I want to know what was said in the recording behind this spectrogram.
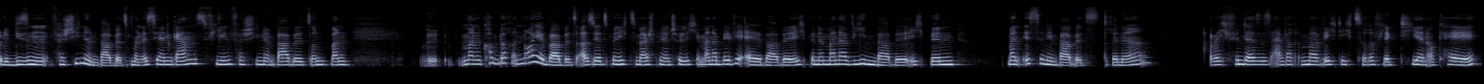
Oder diesen verschiedenen Bubbles. Man ist ja in ganz vielen verschiedenen Bubbles und man, man kommt auch in neue Bubbles. Also jetzt bin ich zum Beispiel natürlich in meiner BWL-Bubble, ich bin in meiner Wien-Bubble, ich bin, man ist in den Bubbles drinne. Aber ich finde, es ist einfach immer wichtig zu reflektieren, okay,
